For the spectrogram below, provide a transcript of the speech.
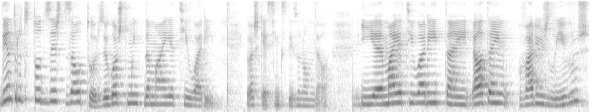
Dentro de todos estes autores, eu gosto muito da Maya Tiwari. Eu acho que é assim que se diz o nome dela. E a Maya Tiwari tem, ela tem vários livros.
